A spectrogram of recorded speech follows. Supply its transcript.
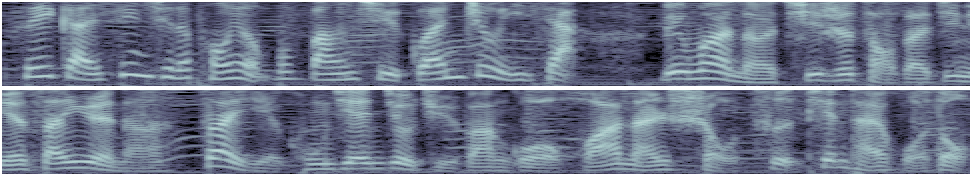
所以感兴趣的朋友不妨去关注一下。另外呢，其实早在今年三月呢，在野空间就举办过华南首次天台活动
